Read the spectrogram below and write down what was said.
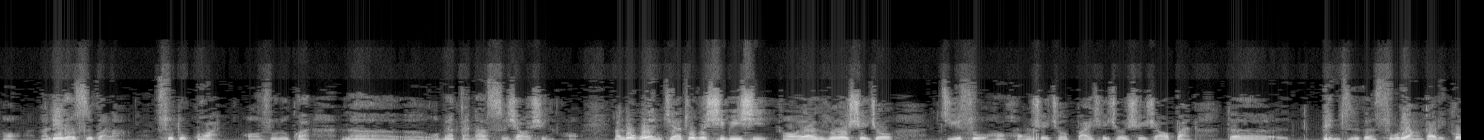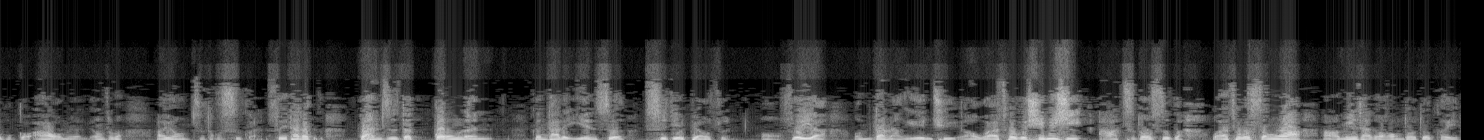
哦，那立头试管啦，速度快哦，速度快，那呃我们要感到时效性哦，那如果你现在做个 CBC 哦，要做血球。技术哈，红血球、白血球血小板的品质跟数量到底够不够啊？我们用什么？啊，用指头试管，所以它的管子的功能跟它的颜色世界标准哦。所以啊，我们到哪个医院去啊？我要抽个 CBC 啊，指头试管；我要抽个生化啊，迷彩的红头都可以。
